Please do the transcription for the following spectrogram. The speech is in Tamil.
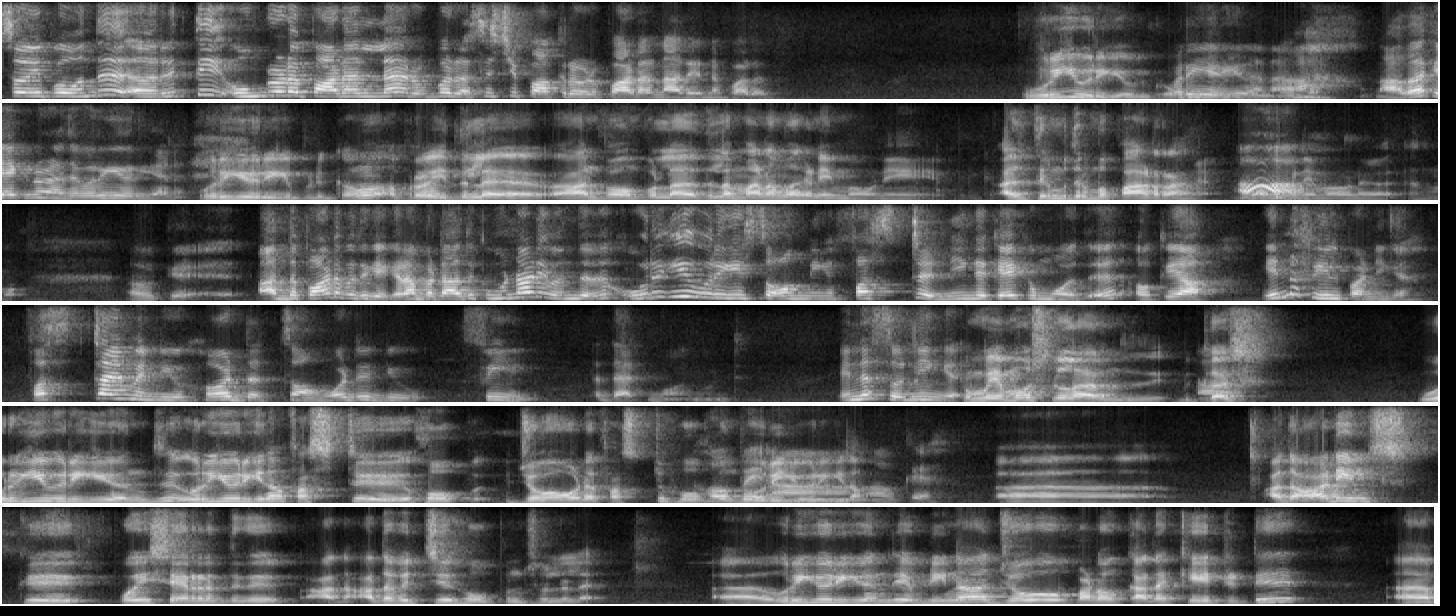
ஸோ இப்போ வந்து ரித்தி உங்களோட பாடல்ல ரொம்ப ரசிச்சு பார்க்குற ஒரு பாடல்னா அது என்ன பாடல்? உருகி உருகி உருகி உருகி. தானா நான் அதான் கேட்கணும் உருகி உருகியானு உருகி உருகி பிடிக்கும். அப்புறம். இதுல ஆண்பாவம் பொல்லாததுல மணமகனை மவனே பிடிக்கும். அது திரும்ப திரும்ப பாடுறாங்க. மணமகனை மவனே ஆமா. ஓகே அந்த பாட்டை பத்தி கேட்குறேன் பட் அதுக்கு முன்னாடி வந்து உருகி உருகி சாங் நீங்க ஃபர்ஸ்ட் நீங்க கேட்கும்போது ஓகேயா என்ன ஃபீல் பண்ணீங்க? First time when you heard that song what did you feel at that moment? என்ன சொன்னீங்க? ரொம்ப எமோஷனலா இருந்தது. பிகாஸ் உருகி உருகி வந்து உருகி உருகி தான் ஃபர்ஸ்ட் ஹோப் ஜோவோட ஃபர்ஸ்ட் ஹோப் வந்து உருகி உருகி தான். அது ஆடியன்ஸ்க்கு போய் சேர்றதுக்கு அதை அதை வச்சு ஹோப்னு சொல்லலை. உருகி உருகி வந்து எப்படின்னா ஜோ படம் கதை கேட்டுட்டு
